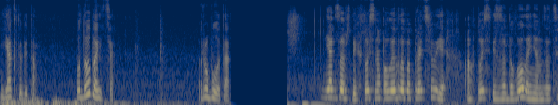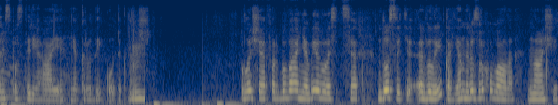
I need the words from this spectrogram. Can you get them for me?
Як тобі там? Подобається? Робота. Як завжди, хтось наполегливо працює, а хтось із задоволенням за цим спостерігає, як рудий котик наш. Площа фарбування виявилася досить е, велика. Я не розрахувала наші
